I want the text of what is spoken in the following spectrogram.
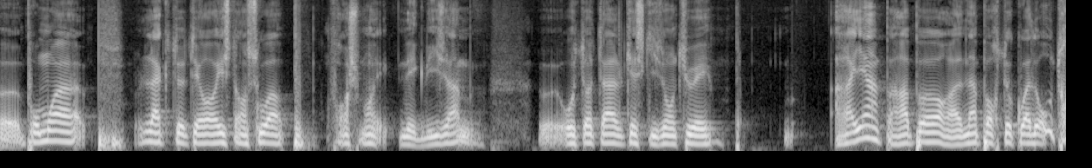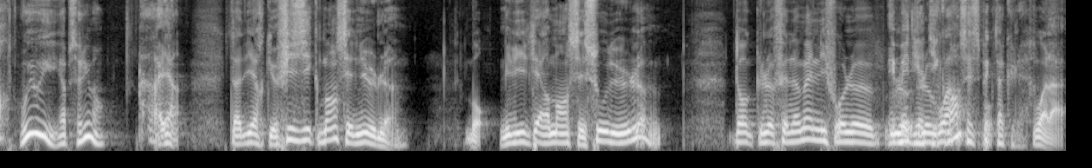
Euh, pour moi, l'acte terroriste en soi, franchement, négligeable. Euh, au total, qu'est-ce qu'ils ont tué? Rien par rapport à n'importe quoi d'autre. Oui, oui, absolument. Rien. C'est-à-dire que physiquement, c'est nul. Bon, militairement, c'est sous-nul. Donc le phénomène, il faut le... Et le, médiatiquement, c'est spectaculaire. Voilà,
